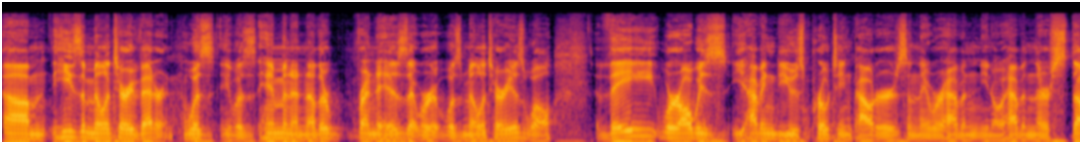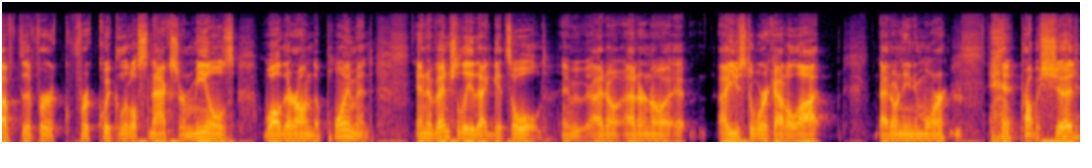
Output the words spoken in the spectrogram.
um, he's a military veteran. Was it was him and another friend of his that were was military as well. They were always having to use protein powders, and they were having you know having their stuff to, for for quick little snacks or meals while they're on deployment. And eventually that gets old. I don't I don't know. I used to work out a lot I don't anymore. Probably should,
